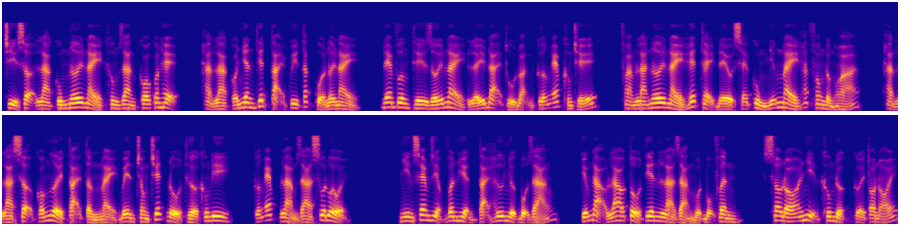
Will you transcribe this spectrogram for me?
chỉ sợ là cùng nơi này không gian có quan hệ, hẳn là có nhân thiết tại quy tắc của nơi này, đem phương thế giới này lấy đại thủ đoạn cưỡng ép khống chế, phàm là nơi này hết thảy đều sẽ cùng những này hát phong đồng hóa, hẳn là sợ có người tại tầng này bên trong chết đổ thừa không đi, cưỡng ép làm ra xua đổi nhìn xem diệp vân hiện tại hư nhược bộ dáng kiếm đạo lao tổ tiên là giảng một bộ phân, sau đó nhịn không được cười to nói,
